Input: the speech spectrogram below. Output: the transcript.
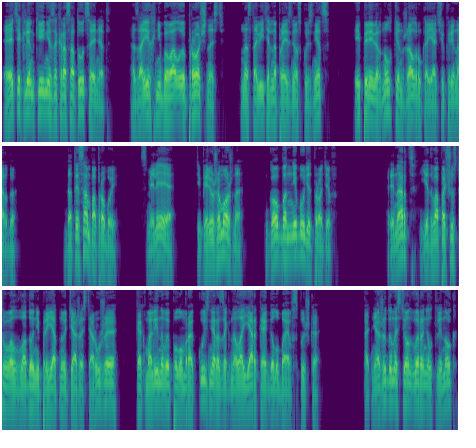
Эти клинки не за красоту ценят, а за их небывалую прочность, наставительно произнес кузнец и перевернул кинжал рукоятью к Ренарду. Да ты сам попробуй. Смелее. Теперь уже можно. Гоббан не будет против. Ренард едва почувствовал в ладони приятную тяжесть оружия как малиновый полумрак кузни разогнала яркая голубая вспышка. От неожиданности он выронил клинок,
